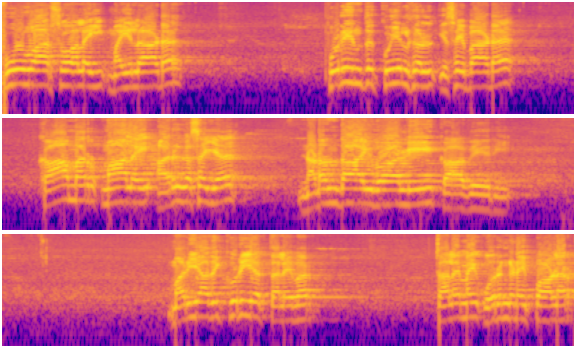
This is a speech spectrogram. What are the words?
பூவார் சோலை மயிலாட புரிந்து குயில்கள் இசைபாட காமர் மாலை அருகசைய நடந்தாய்வாழி காவேரி. மரியாதைக்குரிய தலைவர் தலைமை ஒருங்கிணைப்பாளர்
